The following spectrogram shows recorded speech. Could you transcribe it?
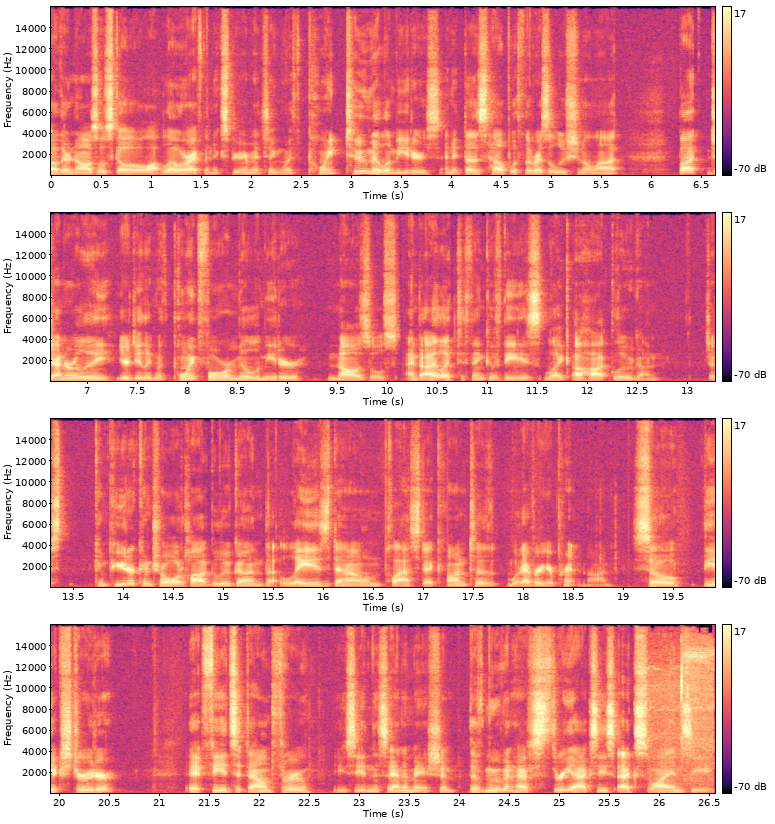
other nozzles go a lot lower. I've been experimenting with 0.2 millimeters, and it does help with the resolution a lot. But generally, you're dealing with 0.4 millimeter nozzles. And I like to think of these like a hot glue gun. Just computer controlled hot glue gun that lays down plastic onto whatever you're printing on. So the extruder, it feeds it down through. You see in this animation. The movement has three axes, X, Y, and Z.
